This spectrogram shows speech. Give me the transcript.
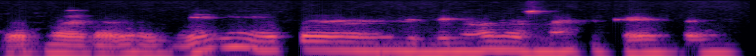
Вот гений, это для него нужна какая-то Э,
